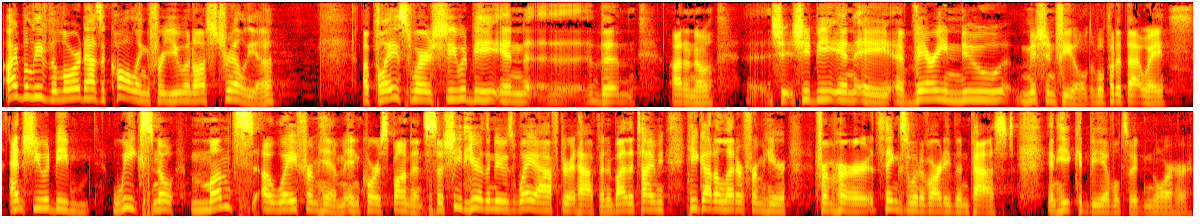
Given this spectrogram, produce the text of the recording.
I believe the Lord has a calling for you in Australia, a place where she would be in uh, the I don't know, she, would be in a, a, very new mission field, we'll put it that way, and she would be weeks, no, months away from him in correspondence. So she'd hear the news way after it happened, and by the time he got a letter from here, from her, things would have already been passed, and he could be able to ignore her.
